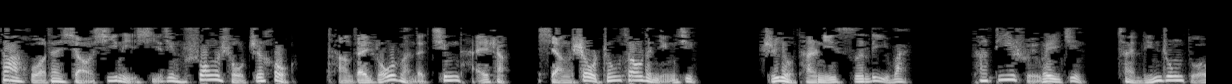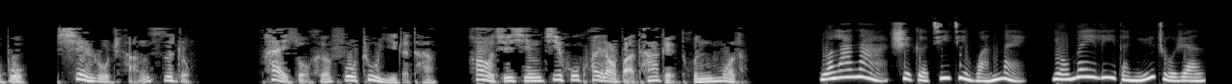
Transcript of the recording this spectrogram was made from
大伙在小溪里洗净双手之后，躺在柔软的青苔上，享受周遭的宁静。只有坦尼斯例外，他滴水未进，在林中踱步，陷入长思中。泰索和夫注意着他，好奇心几乎快要把他给吞没了。罗拉娜是个激进、完美、有魅力的女主人。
